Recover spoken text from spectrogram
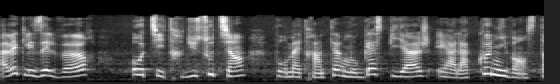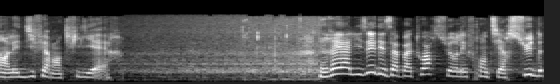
avec les éleveurs au titre du soutien pour mettre un terme au gaspillage et à la connivence dans les différentes filières. Réaliser des abattoirs sur les frontières sud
